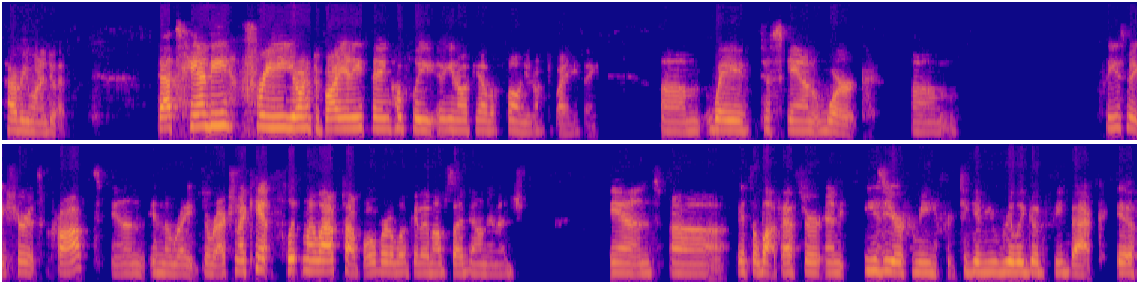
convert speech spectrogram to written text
however you want to do it. That's handy, free. You don't have to buy anything. Hopefully, you know, if you have a phone, you don't have to buy anything. Um, way to scan work. Um, please make sure it's cropped and in the right direction. I can't flip my laptop over to look at an upside down image. And uh, it's a lot faster and easier for me for, to give you really good feedback if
